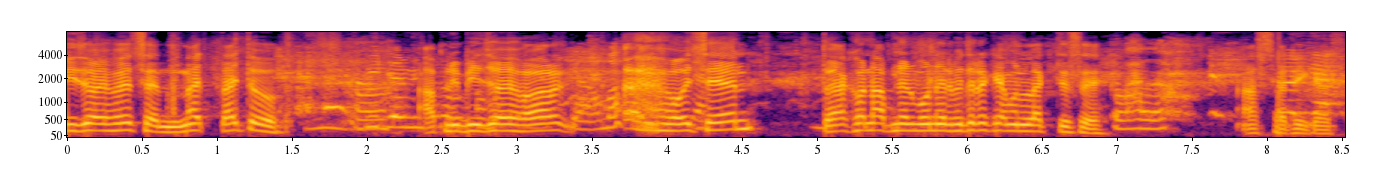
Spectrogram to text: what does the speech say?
বিজয় হয়েছেন তাই তো? আপনি বিজয় হওয়ার হয়েছেন তো এখন আপনার মনের ভিতরে কেমন লাগতেছে? আচ্ছা ঠিক আছে।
